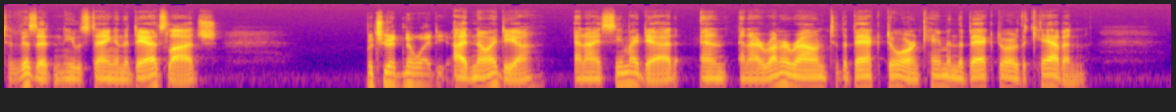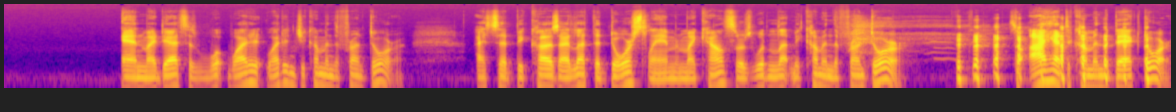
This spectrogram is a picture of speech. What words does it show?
to visit and he was staying in the dad's lodge. but you had no idea. I had no idea. And I see my dad and, and I run around to the back door and came in the back door of the cabin. And my dad says, why, did, why didn't you come in the front door? I said, Because I let the door slam and my counselors wouldn't let me come in the front door. so I had to come in the back door.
